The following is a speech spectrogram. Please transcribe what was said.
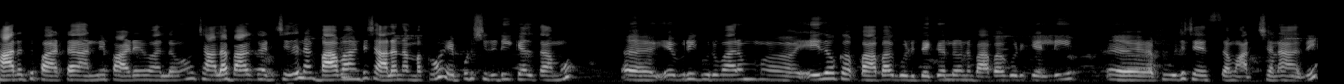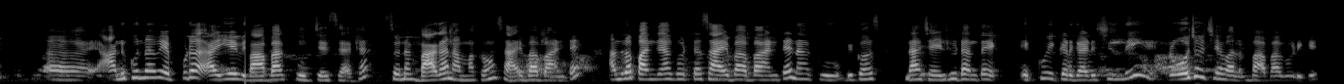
హారతి పాట అన్ని పాడేవాళ్ళము. చాలా బాగా గడిచేది. నాకు బాబా అంటే చాలా నమ్మకం. ఎప్పుడు షిరిడీకి వెళ్తాము. ఎవ్రీ గురువారం ఏదో ఒక బాబా గుడి దగ్గరలో ఉన్న బాబా గుడికి వెళ్ళి పూజ చేస్తాం అర్చన అది. అనుకున్నవి ఎప్పుడు అయ్యేవి బాబాకి పూజ చేశాక. సో నాకు బాగా నమ్మకం సాయిబాబా అంటే. అందులో పంజాగుట్ట సాయిబాబా అంటే నాకు బికాస్ నా చైల్డ్హుడ్ అంతా ఎక్- ఎక్కువ ఇక్కడ గడిచింది. రోజు వచ్చేవాళ్ళం బాబా గుడికి.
